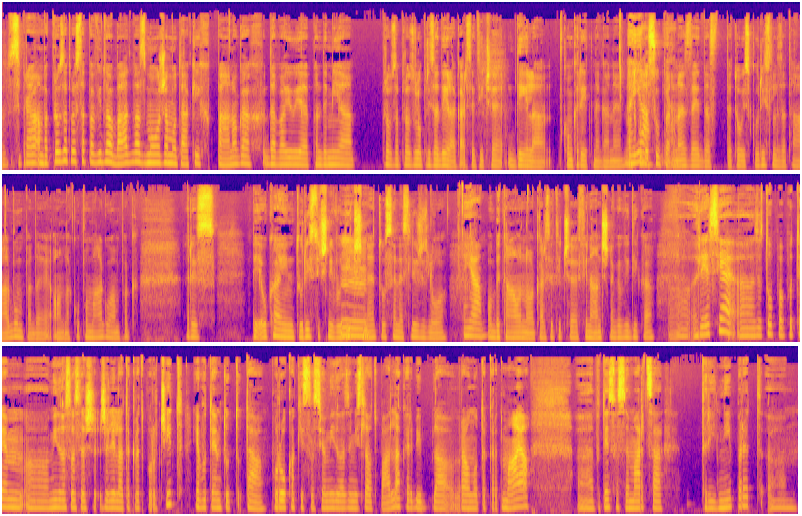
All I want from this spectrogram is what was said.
Se pravi, ampak pravzaprav sta pa vidva oba dva z možem v takih panogah, da vaju je pandemija pravzaprav zelo prizadela, kar se tiče dela konkretnega. Ne? No, ja, da super, ja. ne, zdaj, da ste to izkoristili za ta album, pa da je on lahko pomagal, ampak res pevka in turistični vodič, mm. ne, to se ne sliši zelo ja. obetavno, kar se tiče finančnega vidika. Uh, res je, uh, zato pa potem uh, midva sva se želela takrat poročiti, je potem tudi ta poroka, ki so si jo midva zamislila, odpadla, ker bi bila ravno takrat maja. Uh, potem sva se marca tri dni pred um,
